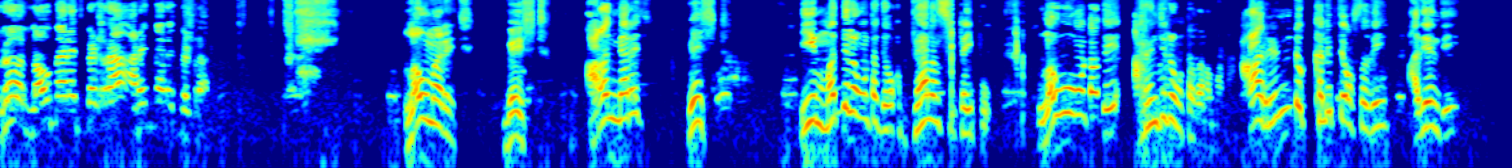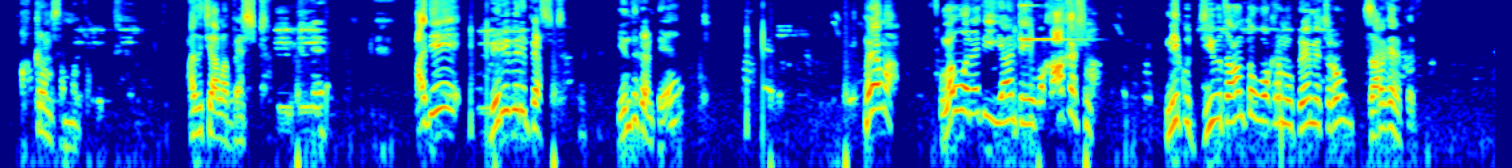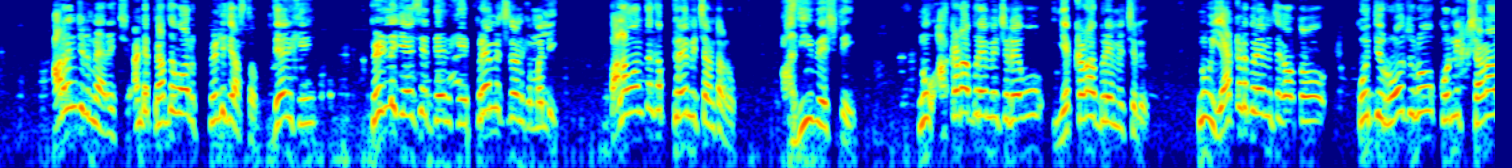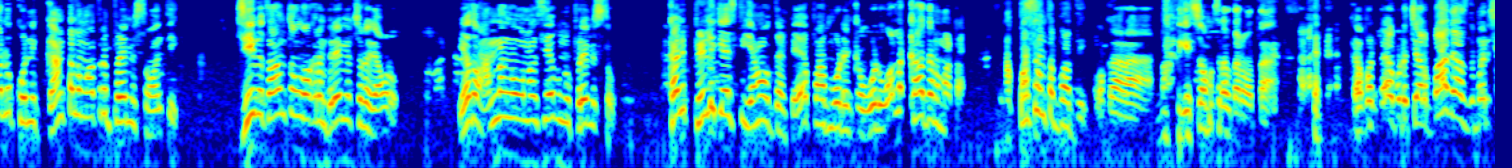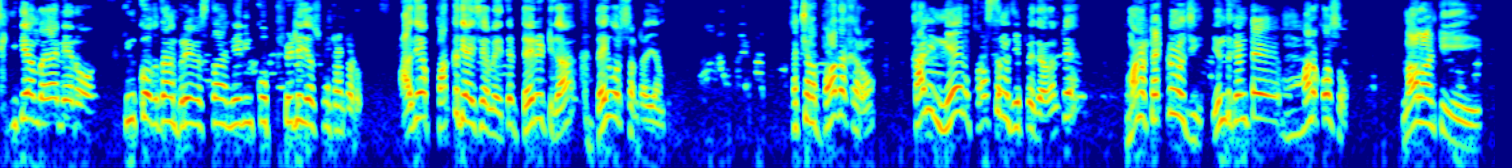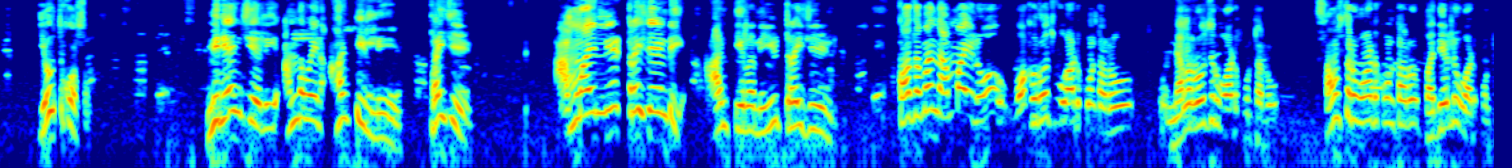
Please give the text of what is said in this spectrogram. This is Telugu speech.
బ్రో లవ్ మ్యారేజ్ బెటరా అరేంజ్ మ్యారేజ్ బెటరా love marriage waste arrange marriage waste ఈ మధ్యలో ఉంటుంది ఒక బ్యాలెన్స్ టైపు లవ్ ఉంటుంది అరేంజ్డ్ ఉంటుంది అనమాట ఆ రెండు కలిపితే వస్తుంది అదేంది? అక్రమ సంబంధం. అది చాలా బెస్ట్ అది వెరీ వెరీ బెస్ట్ ఎందుకంటే ప్రేమ లవ్ అనేది ఏంటి? ఒక ఆకర్షణ. నీకు జీవితాంతం ఒకరు నువ్వు ప్రేమించడం జరగని పది అరేంజ్డ్ మ్యారేజ్ అంటే పెద్దవాళ్ళు పెళ్ళి చేస్తారు. దేనికి? పెళ్ళి చేసే దేనికి? ప్రేమించడానికి మళ్ళీ. బలవంతంగా ప్రేమించి అంటారు అది వేస్టే. నువ్వు అక్కడ ప్రేమించలేవు ఎక్కడా ప్రేమించలేవు. నువ్వు ఎక్కడ ప్రేమించగలుగుతావు? కొద్ది రోజులు కొన్ని క్షణాలు కొన్ని గంటలు మాత్రం ప్రేమిస్తావు అంతే. జీవితాంతం ఒకరిని ప్రేమించలేరు ఎవరు. ఏదో అందంగా ఉన్నసేపు నువ్వు ప్రేమిస్తావు. కానీ పెళ్ళి చేస్తే ఏమవుద్దంటే పాపం కూడా ఇంకా ఓడి వల్ల కాదనమాట. ఆ పసంత బాధి ఒక నాలుగైదు సంవత్సరాల తర్వాత. కాబట్టి అప్పుడు చాలా బాధ వేస్తుంది మనిషికి. ఇదే నేను ఇంకొక దాన్ని ప్రేమిస్తా నేను ఇంకో పెళ్ళి చేసుకుంటా అంటాడు. అదే పక్క దేశాల్లో అయితే డైరెక్ట్గా డైవర్స్ అంటాయి అది చాలా బాధాకరం. కానీ నేను ప్రస్తుతంగా చెప్పేది ఏంటంటే మన టెక్నాలజీ ఎందుకంటే మన కోసం నాలాంటి యూత్ కోసం. మీరు ఏం చేయాలి? అందమైన ఆంటీల్ని ట్రై చేయండి. అమ్మాయిల్ని ట్రై చేయండి. ఆంటీలని ట్రై చేయండి. కొంతమంది అమ్మాయిలు ఒక రోజు వాడుకుంటారు నెల రోజులు వాడుకుంటారు సంవత్సరం వాడుకుంటారు పదేళ్ళు వాడుకుంటారు.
